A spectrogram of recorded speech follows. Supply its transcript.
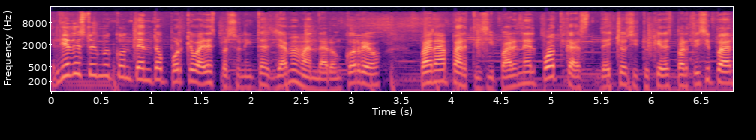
El día de hoy estoy muy contento porque varias personitas ya me mandaron correo para participar en el podcast. De hecho, si tú quieres participar,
